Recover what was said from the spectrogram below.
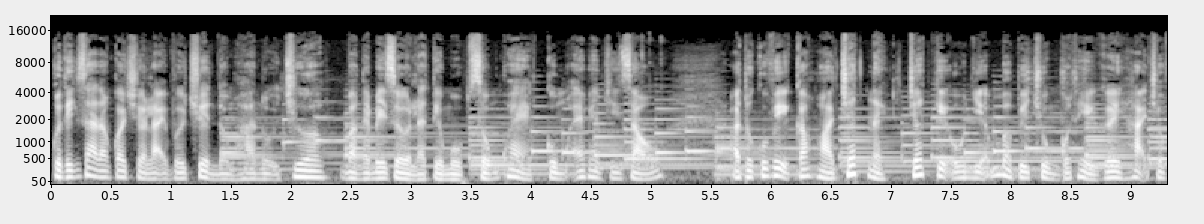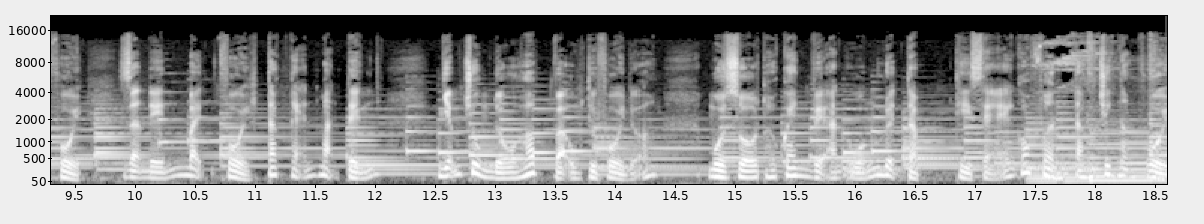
Quý thính giả đang quay trở lại với chuyển động Hà Nội trưa và ngày bây giờ là tiểu mục Sống khỏe cùng FM96. À, thưa quý vị, các hóa chất này, chất gây ô nhiễm và vi trùng có thể gây hại cho phổi, dẫn đến bệnh phổi tắc nghẽn mãn tính, nhiễm trùng đường hô hấp và ung thư phổi nữa. Một số thói quen về ăn uống, luyện tập thì sẽ góp phần tăng chức năng phổi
